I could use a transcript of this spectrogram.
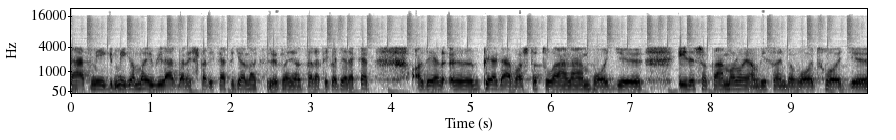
Tehát még, még a mai világban is pedig hát ugye a nagyszülők nagyon szeretik a gyereket, azért ö, példával statuálnám, hogy ö, édesapámmal olyan viszonyban volt, hogy ö,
